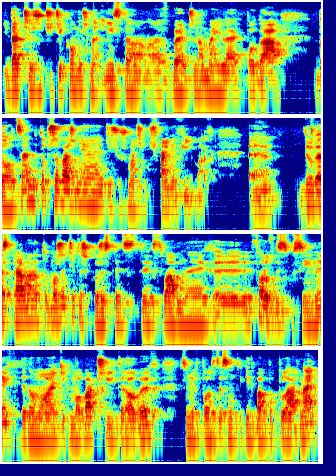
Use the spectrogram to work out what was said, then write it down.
i dacie, rzucicie komuś na Insta, na FB czy na maila, jak poda do oceny, to przeważnie gdzieś już macie jakiś fajny feedback. E, Druga sprawa, no to możecie też korzystać z tych sławnych y, forów dyskusyjnych, wiadomo o jakich mowa, trzyliterowych, w sumie w Polsce są takie dwa popularne.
